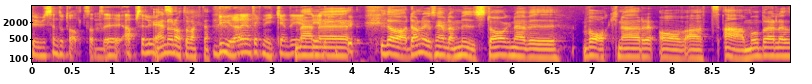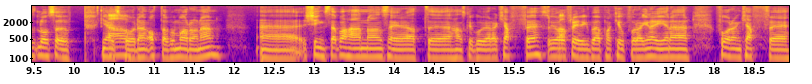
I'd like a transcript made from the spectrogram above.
000 totalt. Så att, Mm. eh, absolut. ändå något att vakta. Dyrare än tekniken. Det, Men det eh, lördagen blev ju en jävla mysdag när vi vaknar av att Amo börjar lå- låsa upp gärdsgården åtta på morgonen. Uh, kingsar på han och han säger att eh, han ska gå och göra kaffe. Så jag Ja. och Fredrik börjar packa upp våra grejer där. Får en kaffe.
